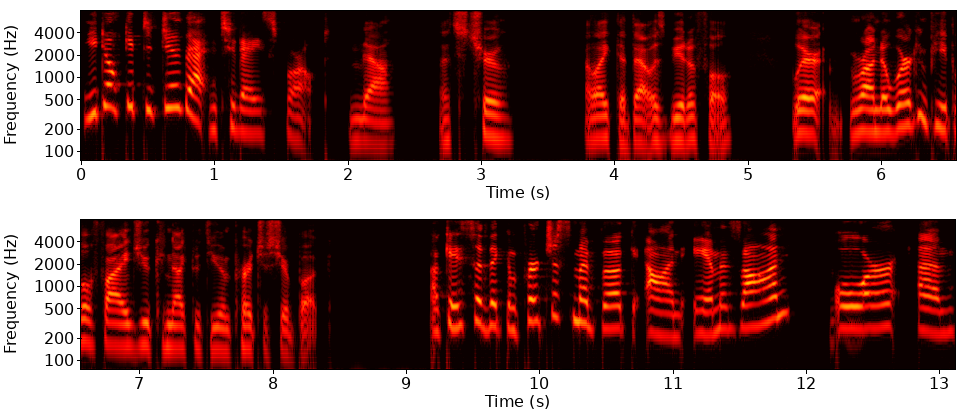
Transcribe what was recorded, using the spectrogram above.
you don't get to do that in today's world. No, that's true. I like that. That was beautiful. Where Rhonda, where can people find you, connect with you, and purchase your book? Okay, so they can purchase my book on Amazon mm-hmm. or um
